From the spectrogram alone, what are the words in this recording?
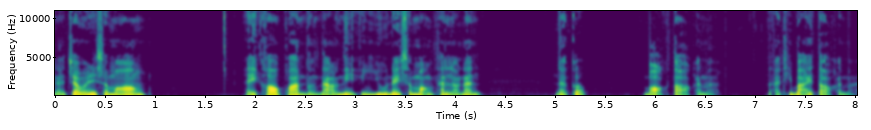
นะจำไว้ในสมองไอ้ข้อความต่างๆนี้อยู่ในสมองท่านเหล่านั้นนะก็บอกต่อกันมาอธิบายต่อกันมา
